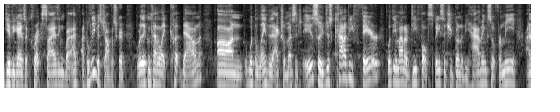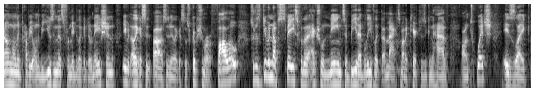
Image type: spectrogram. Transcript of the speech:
give you guys a correct sizing but I, I believe it's JavaScript where they can kind of like cut down on what the length of the actual message is. So you just kind of be fair with the amount of default space that you're going to be having. So for me I know I'm only probably only be using this for maybe like a donation even like I uh, excuse me like a subscription or a follow. So just give enough space for the actual name to beat I believe like the max amount of characters you can have on Twitch is like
